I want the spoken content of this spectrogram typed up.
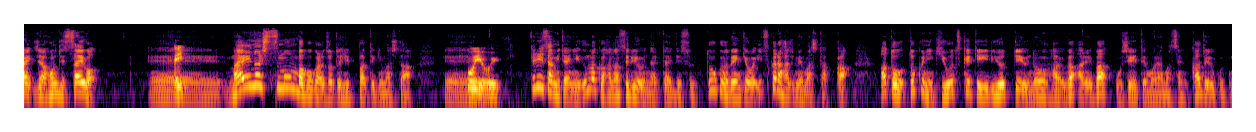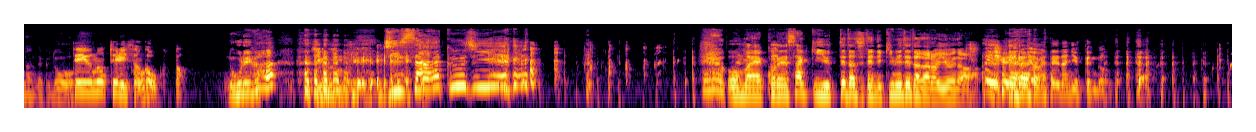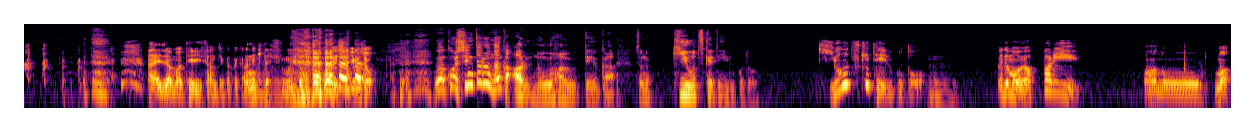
はいじゃあ本日最後。えー前の質問箱からちょっと引っ張ってきました、えーほいほい。テリーさんみたいにうまく話せるようになりたいです。トークの勉強はいつから始めましたか？あと特に気をつけているよっていうノウハウがあれば教えてもらえませんか？ということなんだけど。っていうのをテリーさんが送った。俺が？自分で。自作自演。お前これさっき言ってた時点で決めてただろ言うの。やめて、何言ってんの？はい、じゃあまあ、テリーさんという方からね、来た質問に対してお答えしていきましょう。これ慎太郎なんかある？ノウハウっていうかその気をつけていること、気をつけていること？うん、えでもやっぱり、あのーまあ、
